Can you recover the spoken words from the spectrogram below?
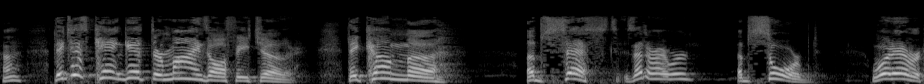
Huh? They just can't get their minds off each other. They come uh, obsessed. Is that the right word? Absorbed, whatever.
